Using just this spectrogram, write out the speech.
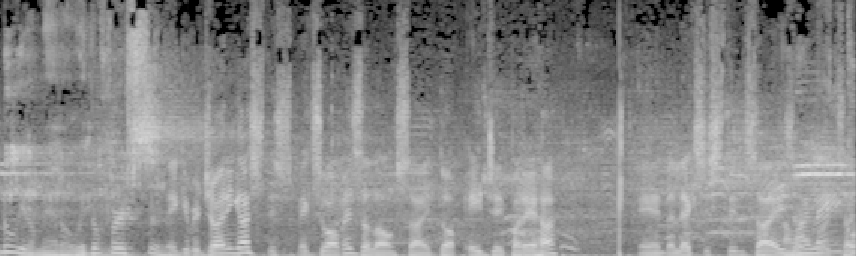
Louie Romero with the first serve. Thank you for joining us. This is Mix Gomez alongside Doc AJ Pareja and Alexis Samoilenko courtside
